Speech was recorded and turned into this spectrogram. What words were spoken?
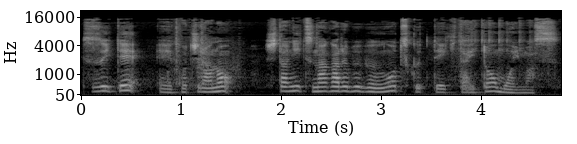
続いて、え、こちらの下につながる部分を作っていきたいと思います。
